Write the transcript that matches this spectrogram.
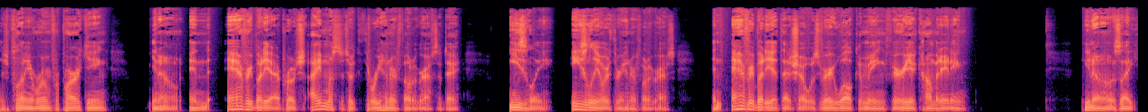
There's plenty of room for parking, you know, and everybody I approached, I must have took 300 photographs a day. Easily, easily over 300 photographs. And everybody at that show was very welcoming, very accommodating. You know, it was like,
